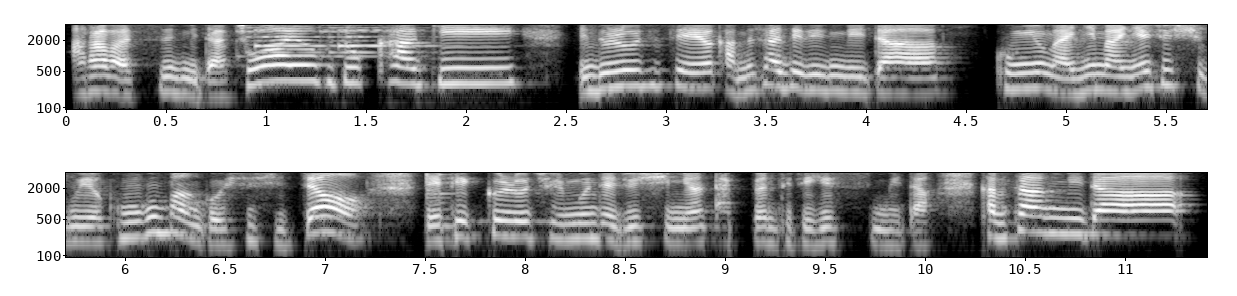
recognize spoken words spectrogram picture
알아봤습니다. 좋아요, 구독하기 눌러주세요. 감사드립니다. 공유 많이 많이 해주시고요. 궁금한 거 있으시죠? 네, 댓글로 질문해 주시면 답변 드리겠습니다. 감사합니다.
